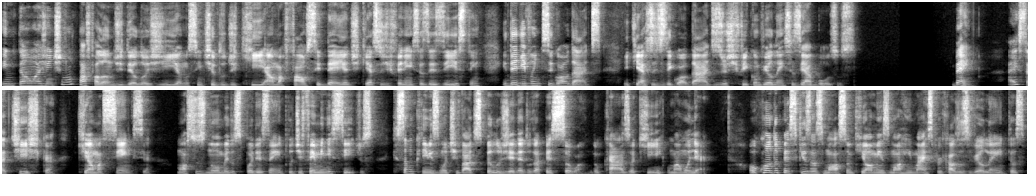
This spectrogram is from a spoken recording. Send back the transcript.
Então, a gente não está falando de ideologia no sentido de que há uma falsa ideia de que essas diferenças existem e derivam de desigualdades, e que essas desigualdades justificam violências e abusos. Bem, a estatística, que é uma ciência, mostra os números, por exemplo, de feminicídios, que são crimes motivados pelo gênero da pessoa, no caso aqui, uma mulher. Ou quando pesquisas mostram que homens morrem mais por causas violentas,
